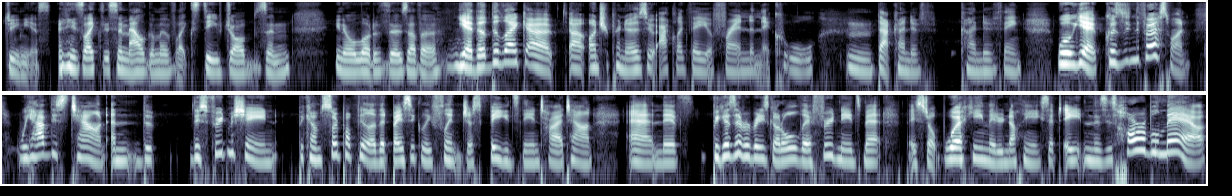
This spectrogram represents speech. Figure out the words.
genius and he's like this amalgam of like Steve Jobs and you know a lot of those other Yeah, they're, they're like uh, uh, entrepreneurs who act like they're your friend and they're cool. Mm. That kind of kind of thing. Well, yeah, because in the first one we have this town and the this food machine becomes so popular that basically Flint just feeds the entire town, and they've because everybody's got all their food needs met. They stop working. They do nothing except eat, and there's this horrible mayor.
